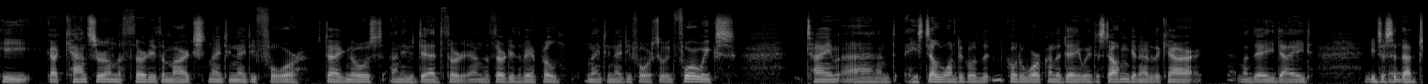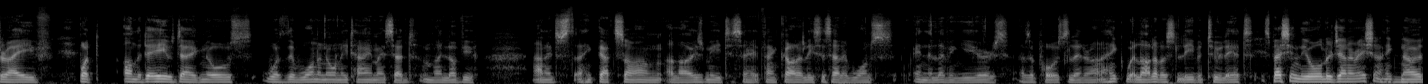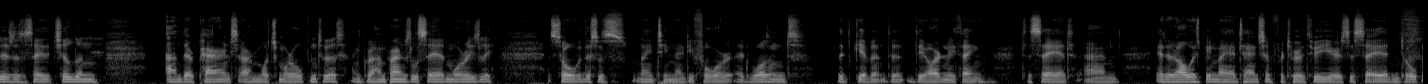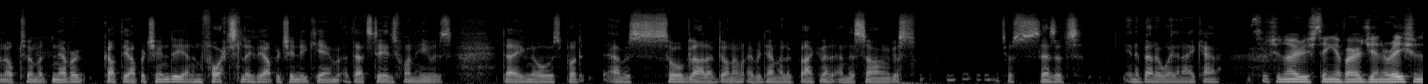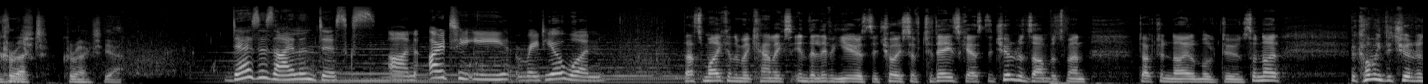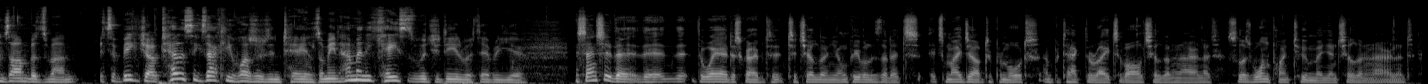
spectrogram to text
He got cancer on the 30th of March 1994, was diagnosed, and he was dead 30, on the 30th of April 1994. So had four weeks time, and he still wanted to go to, go to work on the day. We had to stop him getting out of the car on the day he died. He just had that drive. But on the day he was diagnosed was the one and only time I said, "I love you." And I just I think that song allows me to say, thank God, at least I said it once in the living years, as opposed to later on. I think a lot of us leave it too late, especially in the older generation. I think mm-hmm. nowadays, as I say, the children and their parents are much more open to it, and grandparents will say it more easily. So this was 1994. It wasn't the given the, the ordinary thing mm-hmm. to say it, and it had always been my intention for two or three years to say it and to open up to him. I'd never got the opportunity, and unfortunately, the opportunity came at that stage when he was diagnosed. But I was so glad I've done it. Every time I look back at it, and the song just just says it in a better way than I can. Such an Irish thing of our generation, correct? It? Correct. Yeah. Des's Island Discs on RTE Radio One. That's Mike and the Mechanics in the Living Years, the choice of today's guest, the Children's Ombudsman, Dr. Niall Muldoon. So, Niall, becoming the Children's Ombudsman, it's a big job. Tell us exactly what it entails. I mean, how many cases would you deal with every year? Essentially, the, the, the, the way I describe it to, to, children and young people is that it's it's my job to promote and protect the rights of all children in Ireland. So there's 1.2 million children in Ireland,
